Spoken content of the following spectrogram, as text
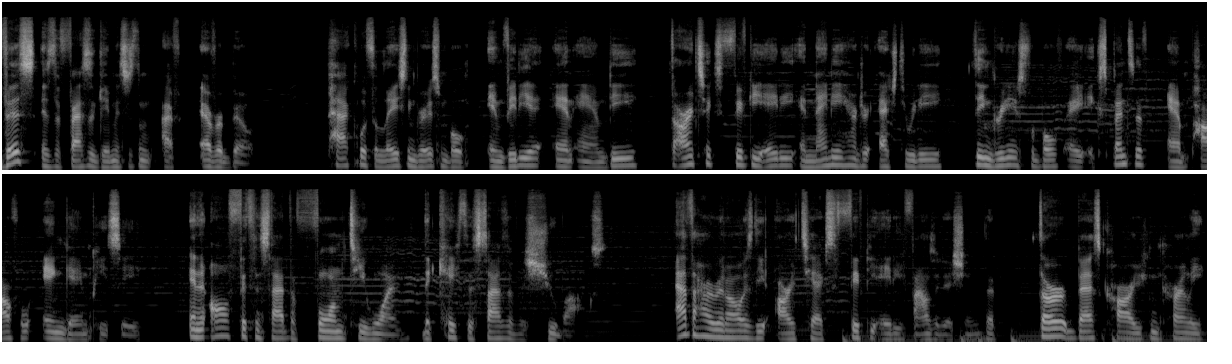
This is the fastest gaming system I've ever built. Packed with the latest and greatest from both NVIDIA and AMD, the RTX 5080 and 9800 X3D, the ingredients for both a expensive and powerful in-game PC. And it all fits inside the FormD T1, the case the size of a shoebox. At the heart of it all is the RTX 5080 Founders Edition, the third best card you can currently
